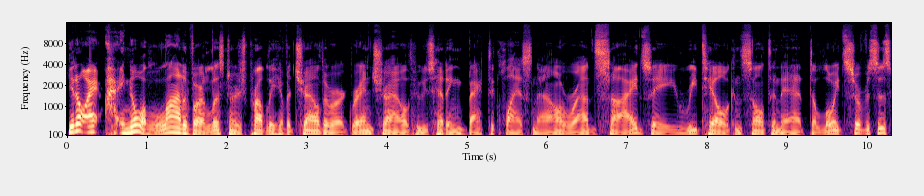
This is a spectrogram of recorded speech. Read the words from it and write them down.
You know, I, I know a lot of our listeners probably have a child or a grandchild who's heading back to class now. Rod Sides, a retail consultant at Deloitte Services,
